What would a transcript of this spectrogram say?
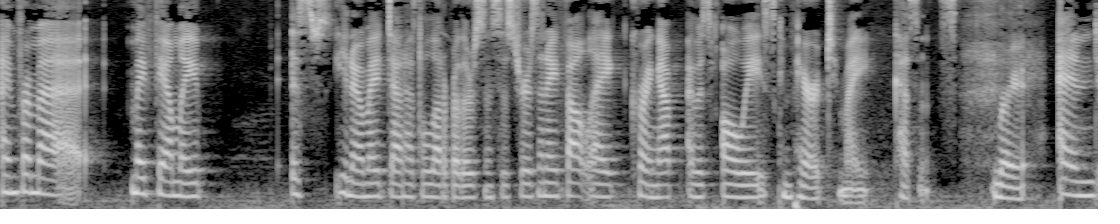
I'm from a my family is you know my dad has a lot of brothers and sisters, and I felt like growing up I was always compared to my cousins, Right. And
